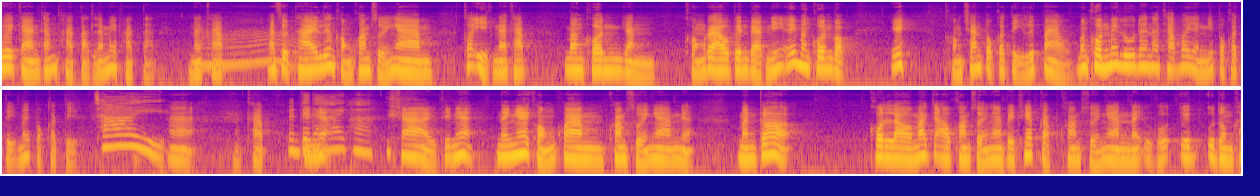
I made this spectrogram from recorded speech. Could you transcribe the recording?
ด้วยการทั้งผ่าตัดและไม่ผ่าตัดนะครับ อันสุดท้ายเรื่องของความสวยงามก็อีกนะครับ บางคนอย่างของเราเป็นแบบนี้ เอ้ยบางคนบอกเอ๊ะของฉันปกติหรือเปล่า บางคนไม่รู้ด้วยนะครับ ว่าอย่างนี้ปกติไม่ปกติ ใช่อ่านะครับเป็นไปทียได้ค่ะ ใช่ทีเนี้ยในแง่ของความความสวยงามเนี่ย มันก็ คนเรามักจะเอาความสวยงามไปเทียบกับความสวยงามในอุอุอุดมค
